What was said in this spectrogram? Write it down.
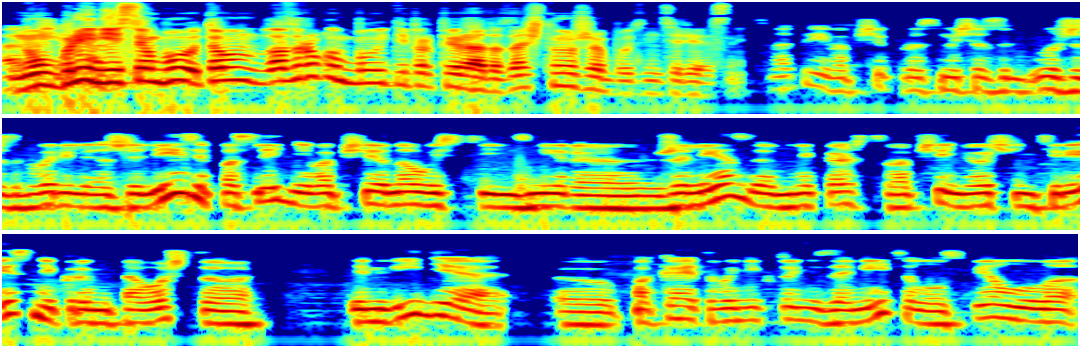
Интересного. Ну, Вообще, блин, если он будет, то он, а вдруг он будет не про пиратов, значит он уже будет интересный. Смотри, вообще просто мы сейчас уже заговорили о железе. Последние вообще новости из мира железа, мне кажется, вообще не очень интересные, кроме того, что Nvidia, э, пока этого никто не заметил, успел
